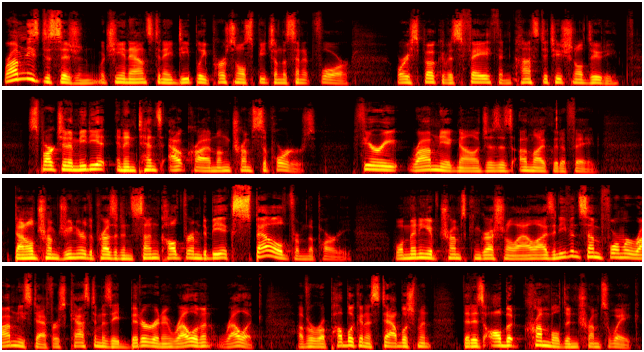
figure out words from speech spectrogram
Romney's decision, which he announced in a deeply personal speech on the Senate floor, where he spoke of his faith and constitutional duty, sparked an immediate and intense outcry among Trump's supporters. Fury Romney acknowledges is unlikely to fade. Donald Trump Jr., the president's son, called for him to be expelled from the party, while many of Trump's congressional allies and even some former Romney staffers cast him as a bitter and irrelevant relic of a Republican establishment that has all but crumbled in Trump's wake.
